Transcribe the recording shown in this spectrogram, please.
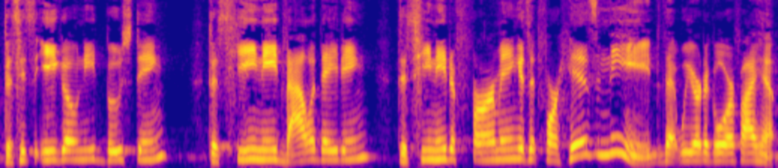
Does His ego need boosting? Does He need validating? Does He need affirming? Is it for His need that we are to glorify Him?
